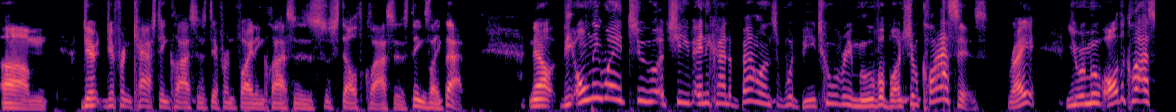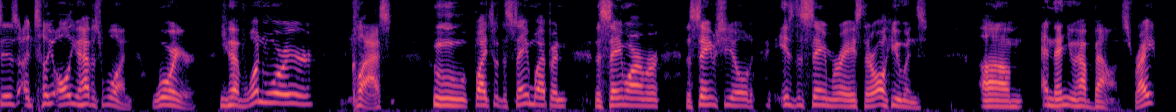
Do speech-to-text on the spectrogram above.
Um, di- different casting classes, different fighting classes, stealth classes, things like that. Now, the only way to achieve any kind of balance would be to remove a bunch of classes, right? You remove all the classes until all you have is one warrior. You have one warrior class who fights with the same weapon, the same armor, the same shield, is the same race. They're all humans. Um, and then you have balance, right?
